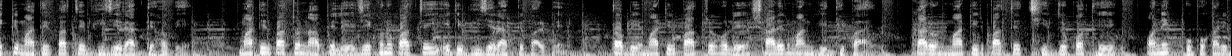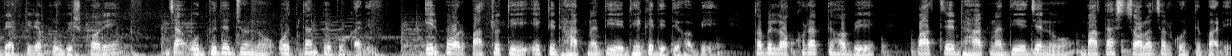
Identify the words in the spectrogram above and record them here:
একটি মাটির পাত্রে ভিজিয়ে রাখতে হবে। মাটির পাত্র না পেলে যে কোনো পাত্রেই এটি ভিজে রাখতে পারবেন। তবে মাটির পাত্র হলে সারের মান বৃদ্ধি পায়, কারণ মাটির পাত্রের ছিদ্রপথে অনেক উপকারী ব্যাকটেরিয়া প্রবেশ করে, যা উদ্ভিদের জন্য অত্যন্ত উপকারী। এরপর পাত্রটি একটি ঢাকনা দিয়ে ঢেকে দিতে হবে। তবে লক্ষ্য রাখতে হবে পাত্রে ঢাকনা দিয়ে যেন বাতাস চলাচল করতে পারে।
